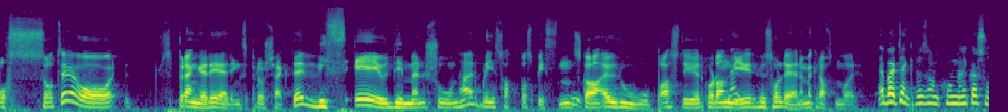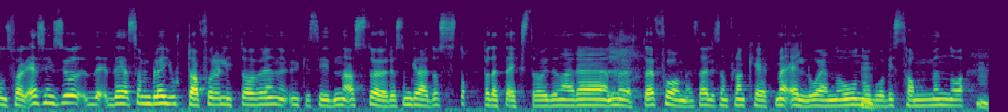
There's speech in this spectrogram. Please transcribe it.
også til å sprenge regjeringsprosjektet. Hvis EU-dimensjonen her blir satt på spissen, skal Europa styre hvordan vi husholderer med kraften vår? Jeg bare tenker på sånn kommunikasjonsfag. Jeg synes jo det, det, som ble gjort da for litt over en uke siden av Støre, som greide å stoppe dette ekstraordinære møtet, få med seg liksom flankert med LO og NHO, nå mm. går vi sammen, nå, mm.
